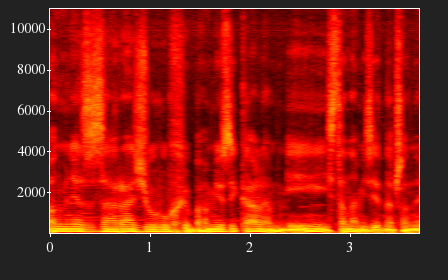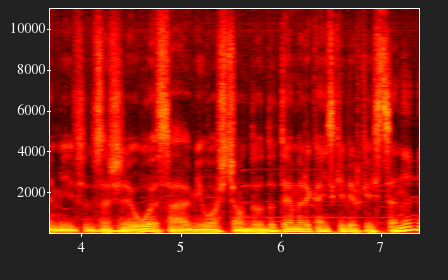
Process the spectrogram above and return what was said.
On mnie zaraził chyba musicalem i Stanami Zjednoczonymi, w sensie USA, miłością do, do tej amerykańskiej wielkiej sceny.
